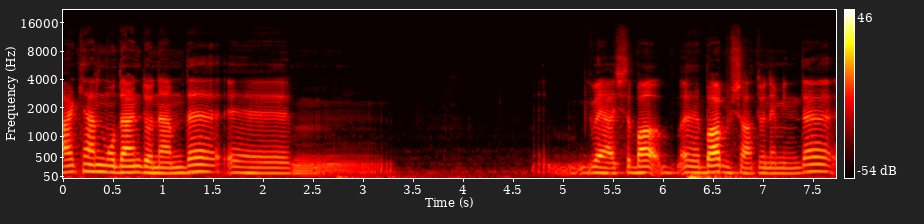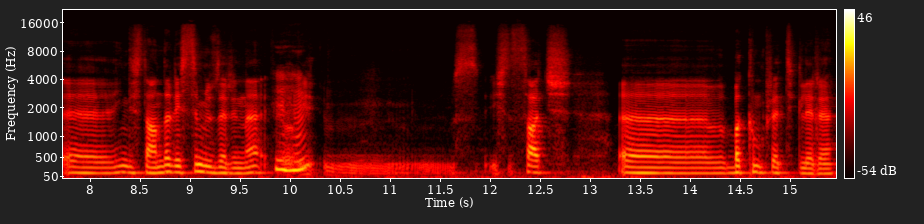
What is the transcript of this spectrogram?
erken modern dönemde e, veya işte ba e, Babürşah döneminde e, Hindistan'da resim üzerine Hı hı. e, işte saç e, bakım pratikleri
